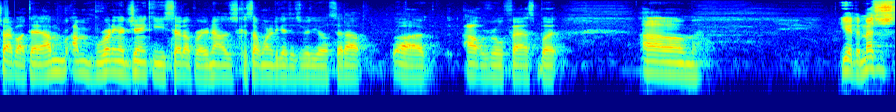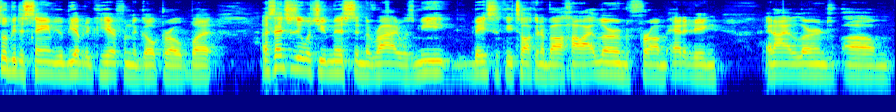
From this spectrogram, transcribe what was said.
Sorry about that. I'm I'm running a janky setup right now just because I wanted to get this video set up uh, out real fast, but. Um, yeah, the message will still be the same. You'll be able to hear from the GoPro, but essentially what you missed in the ride was me basically talking about how I learned from editing, and I learned, um,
